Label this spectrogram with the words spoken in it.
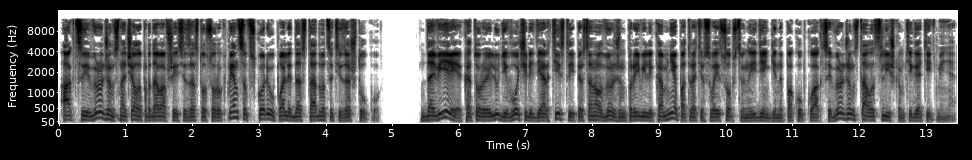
Акции Virgin, сначала продававшиеся за 140 пенсов, вскоре упали до 120 за штуку. Доверие, которое люди в очереди, артисты и персонал Virgin проявили ко мне, потратив свои собственные деньги на покупку акций Virgin, стало слишком тяготить меня.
